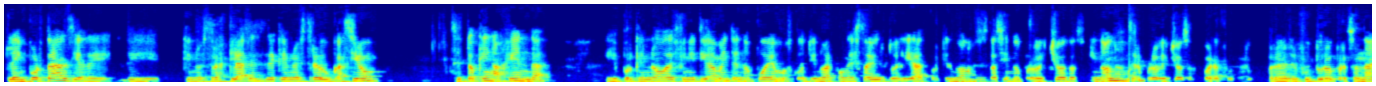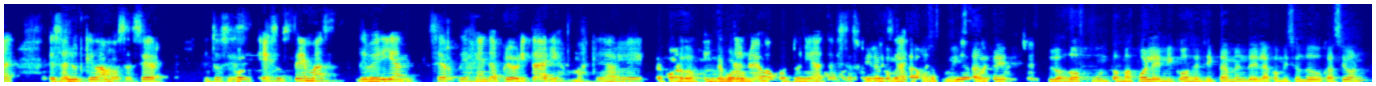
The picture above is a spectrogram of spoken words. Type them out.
la importancia de, de que nuestras clases, de que nuestra educación se toque en agenda, eh, porque no, definitivamente no podemos continuar con esta virtualidad porque no nos está haciendo provechosos y no nos va a ser provechosos para, para el futuro personal de salud que vamos a hacer. Entonces, esos temas deberían ser de agenda prioritaria, más que darle De acuerdo, de una acuerdo. nueva oportunidad a estas Mira, universidades. comentábamos hace un instante los dos puntos más polémicos del dictamen de la Comisión de Educación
